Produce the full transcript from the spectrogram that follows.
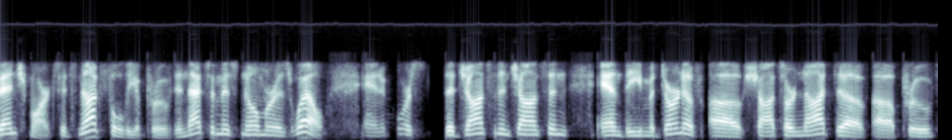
benchmarks. It's not fully approved, and that's a misnomer as well. And of course, the Johnson and Johnson and the Moderna uh, shots are not uh, uh, approved,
